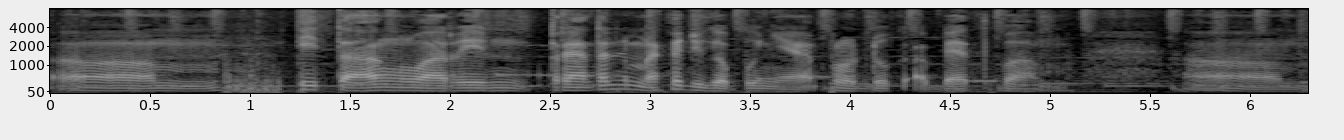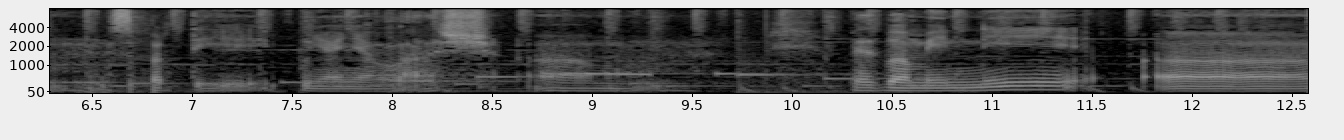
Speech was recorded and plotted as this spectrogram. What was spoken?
Um, Pita ngeluarin Ternyata mereka juga punya produk Bath Balm um, Seperti punyanya Lush. Um, Balm ini uh,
